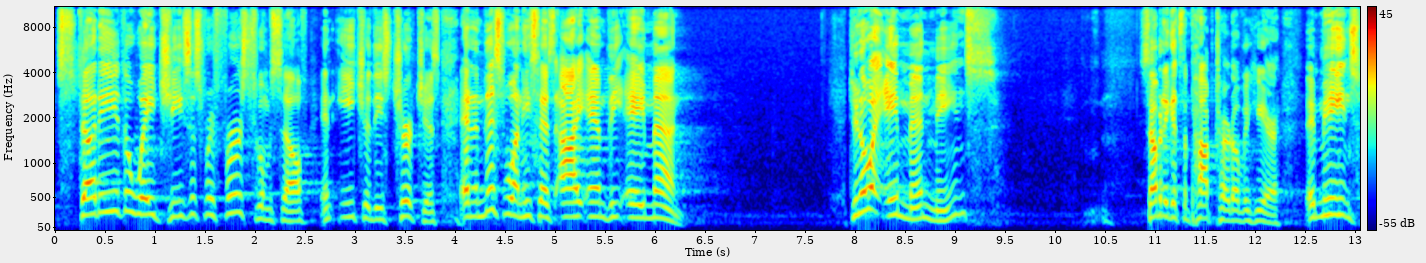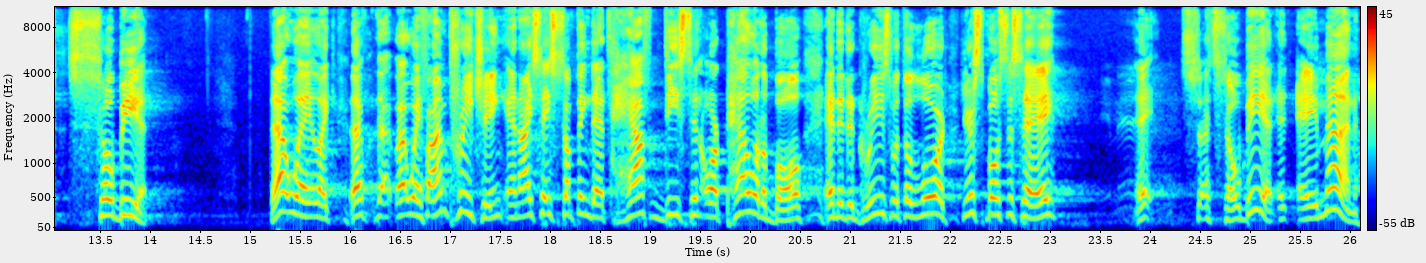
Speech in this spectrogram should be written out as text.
study the way Jesus refers to himself in each of these churches. And in this one, he says, I am the Amen. Do you know what Amen means? Somebody gets the Pop Tart over here. It means, so be it. That way, like that, that, that, way, if I'm preaching and I say something that's half decent or palatable and it agrees with the Lord, you're supposed to say, Amen. so, so be it. Amen.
